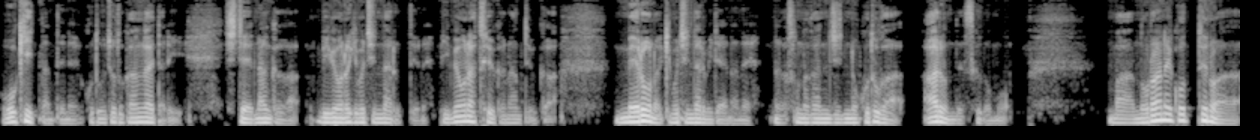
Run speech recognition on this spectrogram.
大きいなんてね、ことをちょっと考えたりして、なんかが微妙な気持ちになるっていうね、微妙なというかなんというか、メローな気持ちになるみたいなね、なんかそんな感じのことがあるんですけども、まあ、野良猫っていうのは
